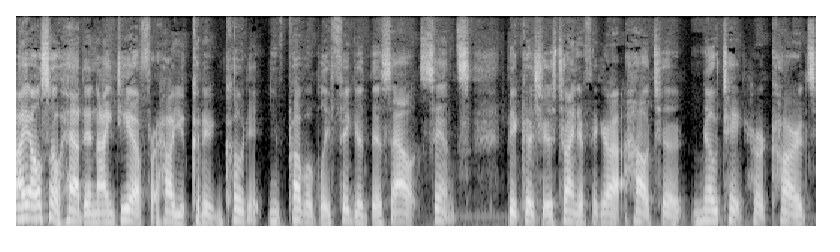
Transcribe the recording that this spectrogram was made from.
I also had an idea for how you could encode it. You've probably figured this out since because she was trying to figure out how to notate her cards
